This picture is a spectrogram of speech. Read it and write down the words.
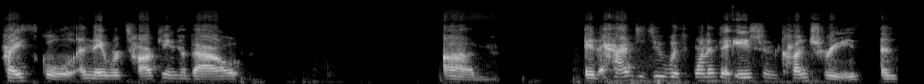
high school and they were talking about um it had to do with one of the Asian countries and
